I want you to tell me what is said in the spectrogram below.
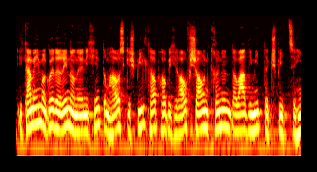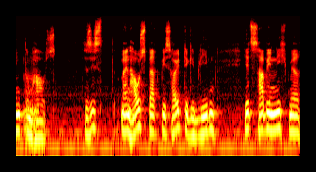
Ich kann mich immer gut erinnern, wenn ich hinterm Haus gespielt habe, habe ich raufschauen können, da war die Mittagsspitze hinterm mhm. Haus. Das ist mein Hausberg bis heute geblieben. Jetzt habe ich ihn nicht mehr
